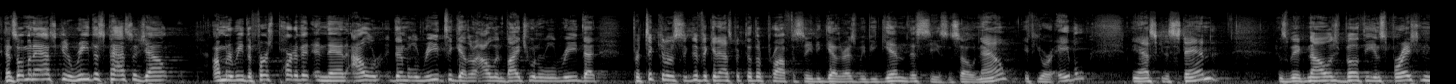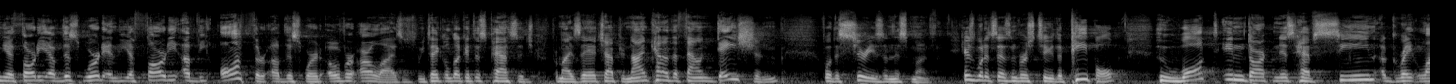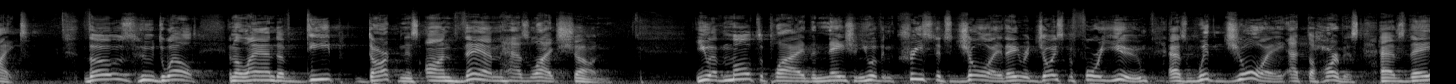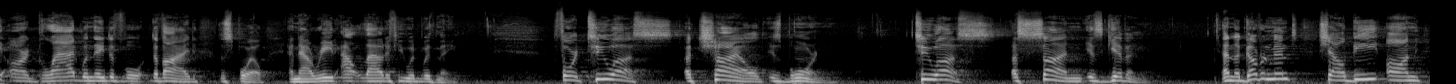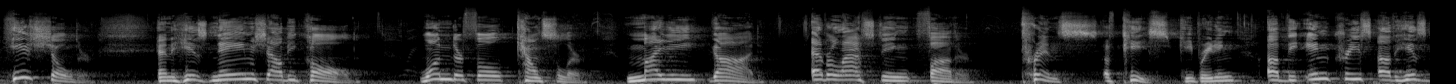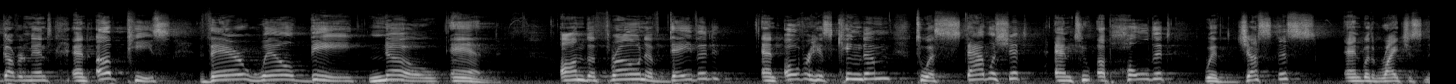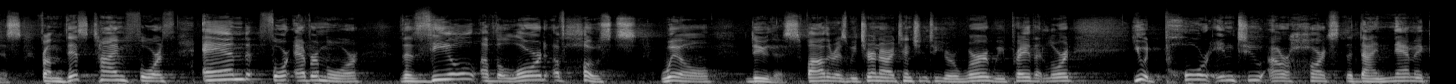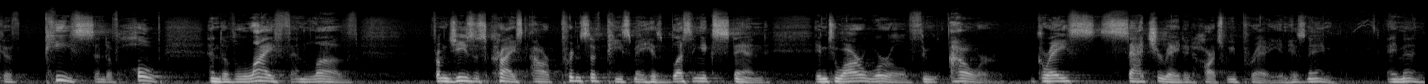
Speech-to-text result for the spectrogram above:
And so I'm going to ask you to read this passage out. I'm going to read the first part of it, and then I'll then we'll read together. I'll invite you, and we'll read that particular significant aspect of the prophecy together as we begin this season. So now, if you are able, me ask you to stand as we acknowledge both the inspiration and the authority of this word and the authority of the author of this word over our lives. As we take a look at this passage from Isaiah chapter 9, kind of the foundation for the series in this month. Here's what it says in verse 2 The people who walked in darkness have seen a great light. Those who dwelt in a land of deep darkness, on them has light shone. You have multiplied the nation. You have increased its joy. They rejoice before you as with joy at the harvest, as they are glad when they divide the spoil. And now read out loud, if you would, with me. For to us a child is born, to us a son is given, and the government shall be on his shoulder, and his name shall be called Wonderful Counselor, Mighty God everlasting Father, Prince of Peace. Keep reading. Of the increase of his government and of peace, there will be no end. On the throne of David and over his kingdom to establish it and to uphold it with justice and with righteousness from this time forth and forevermore. The zeal of the Lord of hosts will do this. Father, as we turn our attention to your word, we pray that, Lord, you would pour into our hearts the dynamic of peace and of hope and of life and love. From Jesus Christ, our Prince of Peace, may his blessing extend into our world through our grace saturated hearts, we pray in his name. Amen.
